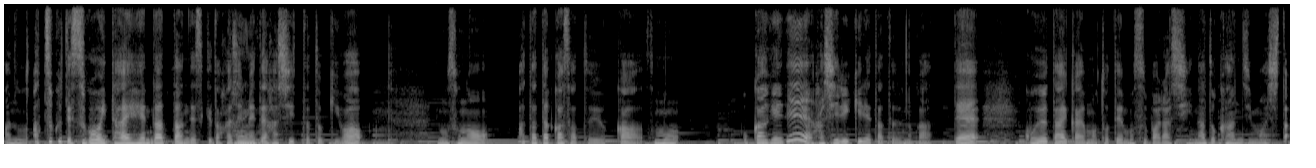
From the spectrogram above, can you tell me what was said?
あの暑くてすごい大変だったんですけど初めて走った時は、でもその暖かさというかそのおかげで走りきれたというのがあってこういう大会もとても素晴らしいなと感じました。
